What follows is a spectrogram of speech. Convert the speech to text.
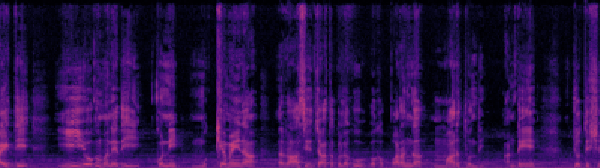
అయితే ఈ యోగం అనేది కొన్ని ముఖ్యమైన రాశి జాతకులకు ఒక వరంగా మారుతుంది. అంటే జ్యోతిష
